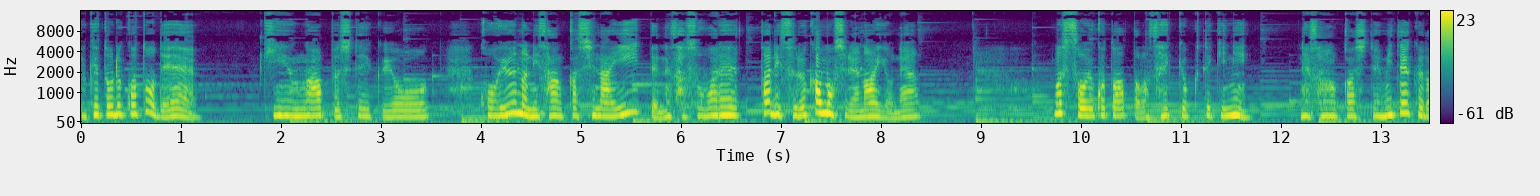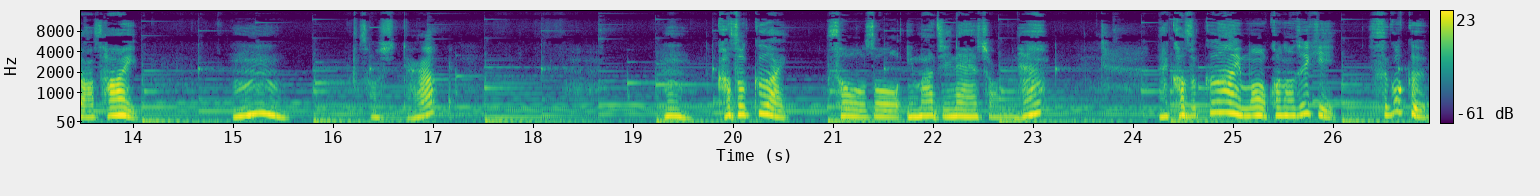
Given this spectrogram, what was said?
受け取ることで、金運がアップしていくよ。こういうのに参加しない？ってね、誘われたりするかもしれないよね。もしそういうことあったら積極的にね、参加してみてください。うん。そして、うん。家族愛、想像、イマジネーションね。ね、家族愛もこの時期、すごく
